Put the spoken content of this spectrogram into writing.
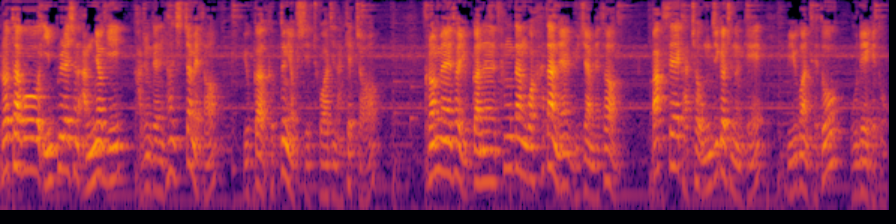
그렇다고 인플레이션 압력이 가중되는 현 시점에서 유가 급등 역시 좋아하진 않겠죠. 그런 면에서 유가는 상단과 하단을 유지하면서 박스에 갇혀 움직여주는 게 미국한테도 우리에게도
